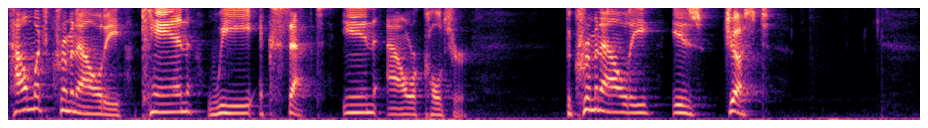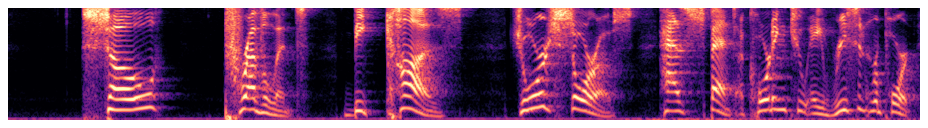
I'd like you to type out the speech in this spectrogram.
How much criminality can we accept in our culture? The criminality is just so prevalent because George Soros has spent, according to a recent report,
